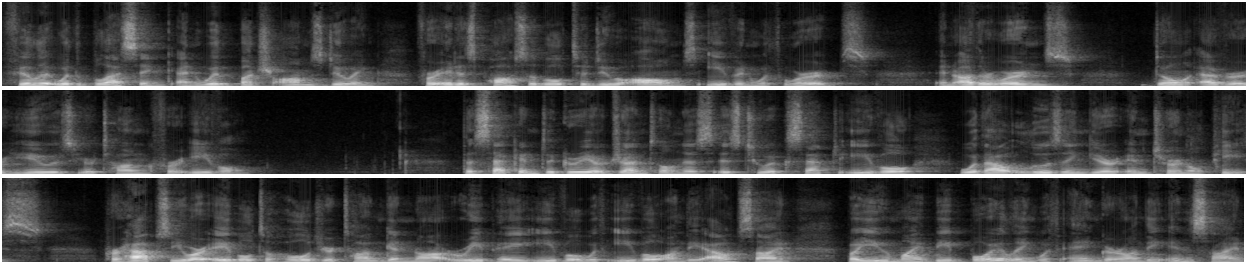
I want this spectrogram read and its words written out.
fill it with blessing and with much almsdoing, for it is possible to do alms even with words. In other words, don't ever use your tongue for evil. The second degree of gentleness is to accept evil without losing your internal peace. Perhaps you are able to hold your tongue and not repay evil with evil on the outside, but you might be boiling with anger on the inside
